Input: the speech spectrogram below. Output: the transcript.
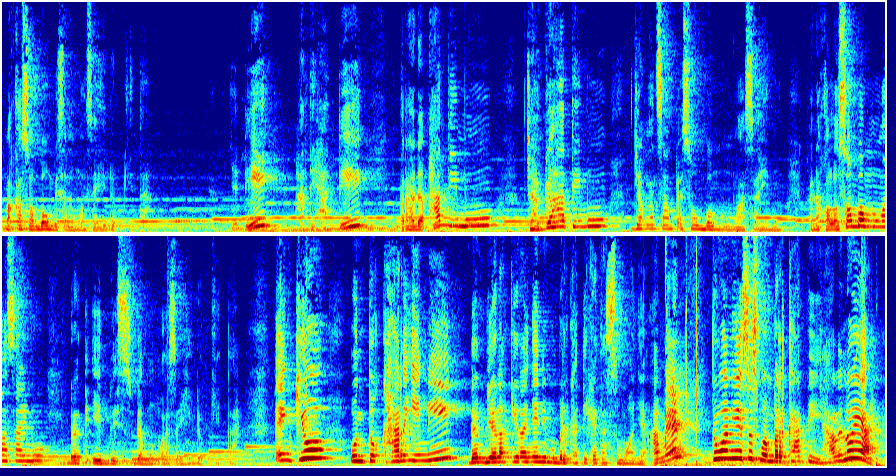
maka sombong bisa menguasai hidup kita. Jadi hati-hati terhadap hatimu, jaga hatimu, jangan sampai sombong menguasaimu. Karena kalau sombong menguasaimu, berarti iblis sudah menguasai hidup kita. Thank you untuk hari ini dan biarlah kiranya ini memberkati kita semuanya. Amin. Tuhan Yesus memberkati. Haleluya.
